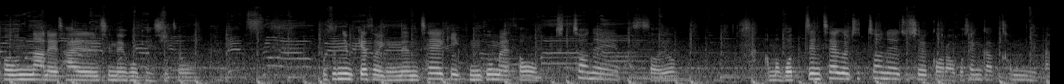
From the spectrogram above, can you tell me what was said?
더운 날에 잘 지내고 계시죠? 교수님께서 읽는 책이 궁금해서 추천해 봤어요. 아마 멋진 책을 추천해 주실 거라고 생각합니다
